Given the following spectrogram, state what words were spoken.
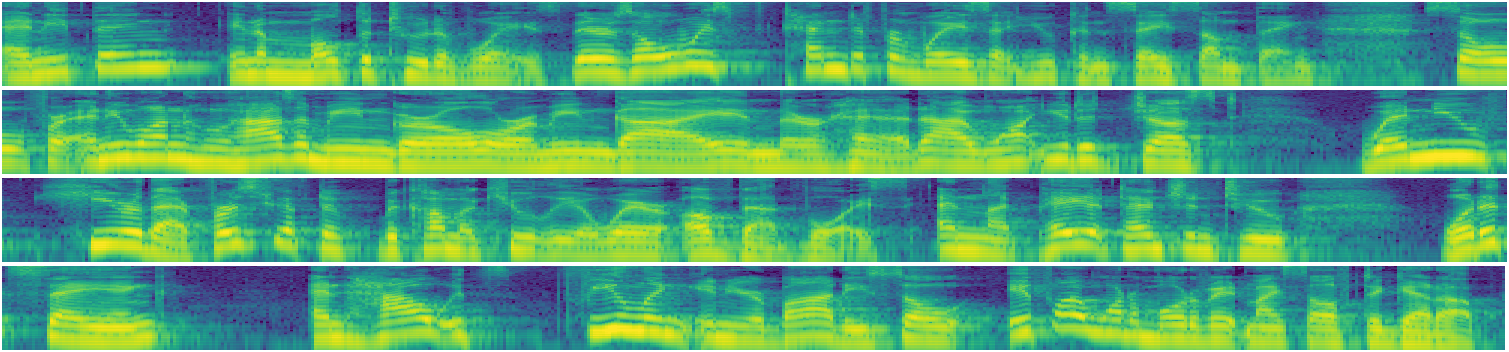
anything in a multitude of ways. There's always 10 different ways that you can say something. So, for anyone who has a mean girl or a mean guy in their head, I want you to just when you hear that, first you have to become acutely aware of that voice and like pay attention to what it's saying and how it's feeling in your body. So if I want to motivate myself to get up,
